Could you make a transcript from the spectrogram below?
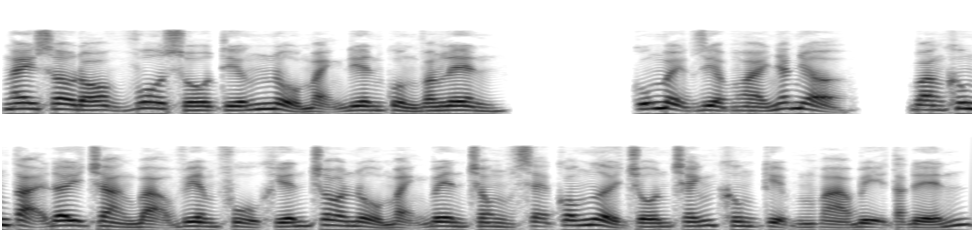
Ngay sau đó vô số tiếng nổ mạnh điên cuồng vang lên. Cũng mệt Diệp Hoài nhắc nhở, bằng không tại đây chàng bạo viêm phủ khiến cho nổ mạnh bên trong sẽ có người trốn tránh không kịp mà bị tạt đến.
